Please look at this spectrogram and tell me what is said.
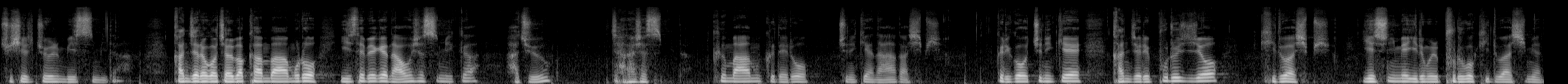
주실 줄 믿습니다. 간절하고 절박한 마음으로 이 새벽에 나오셨습니까? 아주 잘하셨습니다. 그 마음 그대로 주님께 나아가십시오. 그리고 주님께 간절히 부르짖어 기도하십시오. 예수님의 이름을 부르고 기도하시면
